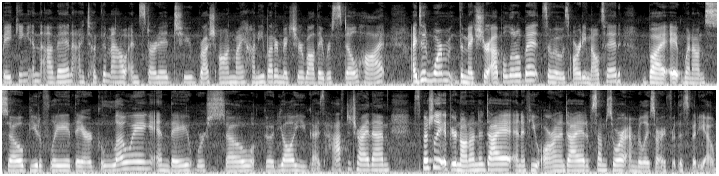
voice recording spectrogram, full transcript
baking in the oven, I took them out and started to brush on my honey butter mixture while they were still hot. I did warm the mixture up a little bit so it was already melted, but it went on so beautifully. They are glowing and they were so good. Y'all, you guys have to try them, especially if you're not on a diet and if you are on a diet of some sort, I'm really sorry for this video.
